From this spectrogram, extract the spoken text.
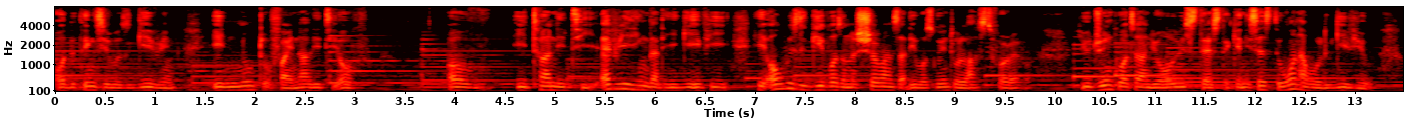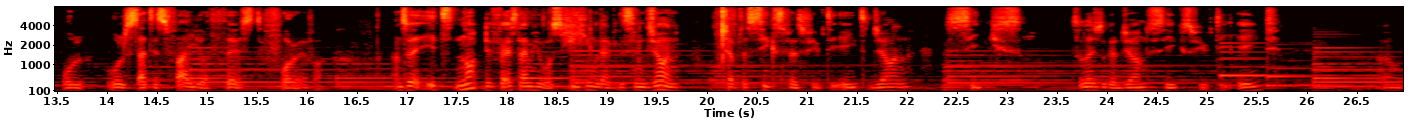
or the things he was giving a note of finality of of eternity. Everything that he gave, he he always gave us an assurance that it was going to last forever. You drink water and you always thirst again. He says, The one I will give you will, will satisfy your thirst forever. And so it's not the first time he was speaking like this. In John chapter 6, verse 58, John 6. So let's look at John 6, 58. Um,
